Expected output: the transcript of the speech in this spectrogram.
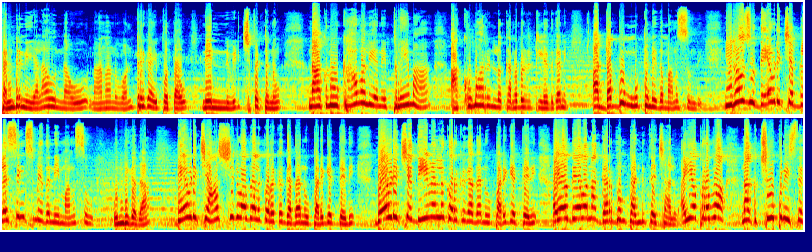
తండ్రిని ఎలా ఉన్నావు? నాన్న నువ్వు ఒంటరిగా అయిపోతావు. నేను నిన్ను విడిచిపెట్టను. నాకు నువ్వు కావాలి అనే ప్రేమ ఆ కుమారునిలో కనబడట్లేదు కానీ ఆ డబ్బు మూట మీద మనసు ఉంది ఈరోజు దేవుడిచ్చే బ్లెస్సింగ్స్ మీద నీ మనసు ఉంది కదా? దేవుడిచ్చే ఆశీర్వాదాల కొరకు కదా నువ్వు పరిగెత్తేది? దేవుడిచ్చే దీవెనల కొరకు కదా నువ్వు పరిగెత్తేది? అయ్యో దేవ నా గర్భం పండితే చాలు. అయ్యో ప్రభు నాకు చూపునిస్తే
